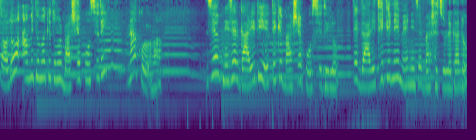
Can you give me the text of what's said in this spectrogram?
চলো, আমি তোমাকে তোমার বাসায় পৌঁছে দিই? না করো না। যে হোক, নিজের গাড়ি দিয়ে থেকে বাসায় পৌঁছে দিল। তে গাড়ি থেকে নেমে নিজের বাসায় চলে গেল।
